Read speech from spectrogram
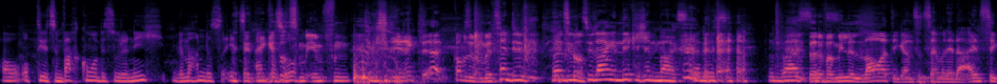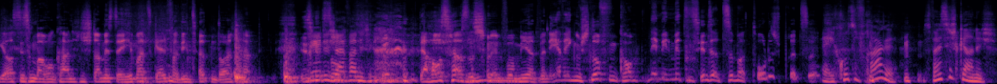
Auch, ob du jetzt im Wachkoma bist oder nicht, wir machen das jetzt Dann einfach gehst du so. zum Impfen direkt, ja, kommen Sie mal mit. Wenn du, wenn du zu lange Nickerchen machst, dann, ist, dann war's Seine das. Familie lauert die ganze Zeit, weil er der Einzige aus diesem marokkanischen Stamm ist, der jemals Geld verdient hat in Deutschland. Red ich einfach nicht. Der Hausarzt ist schon informiert. Wenn er wegen dem Schnupfen kommt, nimm ihn mit ins Hinterzimmer. Todesspritze. Ey, kurze Frage. Das weiß ich gar nicht.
